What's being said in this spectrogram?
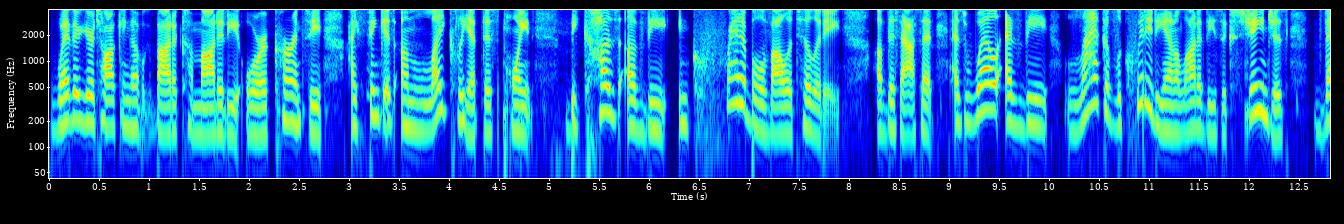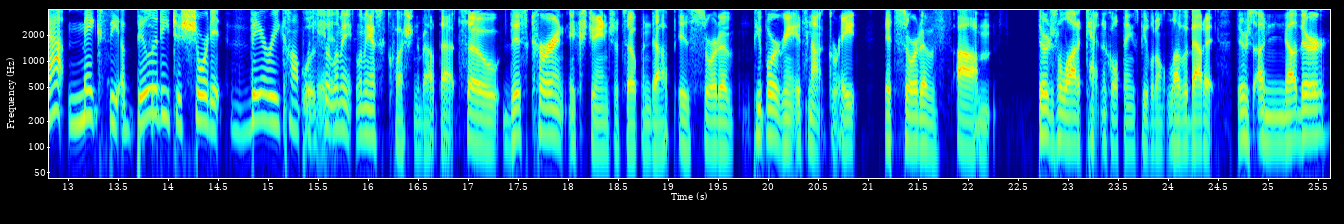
whether you're talking about a commodity or a currency, I think is unlikely at this point because of the incredible volatility of this asset, as well as the lack of liquidity on a lot of these exchanges. That makes the ability to short it very complicated. so let me let me ask a question about that. So this current exchange that's opened up is sort of people are agreeing it's not great. It's sort of um, there's a lot of technical things people don't love about it. There's another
